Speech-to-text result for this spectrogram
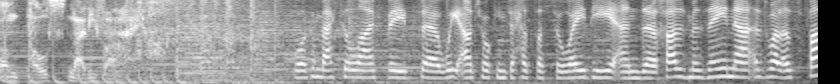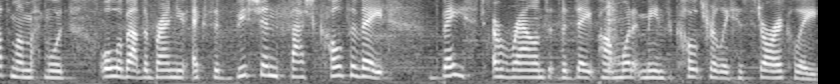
on Pulse 95. Welcome back to Life Beats. Uh, we are talking to Hassa Suwaidi and uh, Khalid Mezaina as well as Fatima Mahmoud all about the brand new exhibition Fash Cultivate based around the date palm, what it means culturally, historically,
